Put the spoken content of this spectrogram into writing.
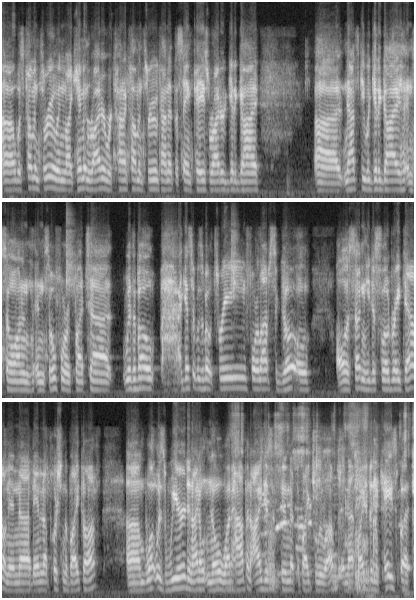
Uh, was coming through, and like him and Ryder were kind of coming through, kind of at the same pace. Ryder get a guy, uh, Natzke would get a guy, and so on and, and so forth. But uh, with about, I guess it was about three, four laps to go, all of a sudden he just slowed right down, and uh, they ended up pushing the bike off. Um, what was weird, and I don't know what happened. I just assumed that the bike blew up, and that might have been the case. But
